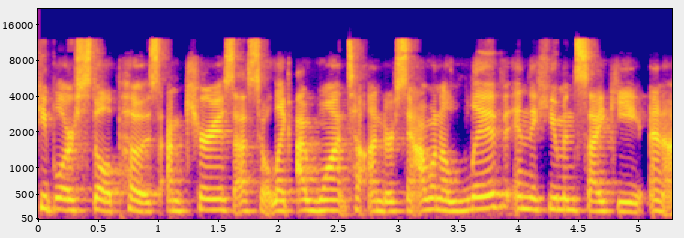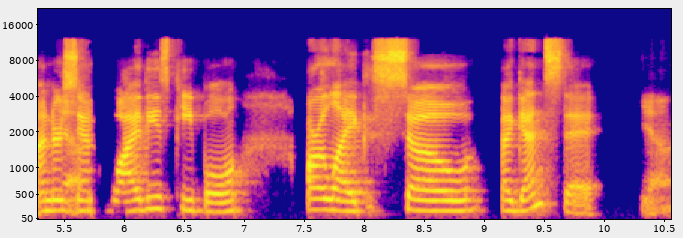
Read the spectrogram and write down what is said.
people are still opposed. I'm curious as to like I want to understand. I want to live in the human psyche and understand yeah. why these people are like so against it. Yeah.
